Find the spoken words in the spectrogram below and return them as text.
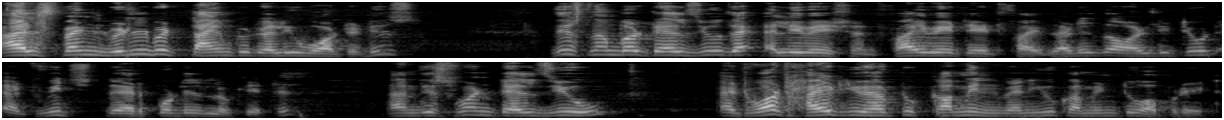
I will spend a little bit time to tell you what it is. This number tells you the elevation 5885 that is the altitude at which the airport is located and this one tells you at what height you have to come in when you come in to operate.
